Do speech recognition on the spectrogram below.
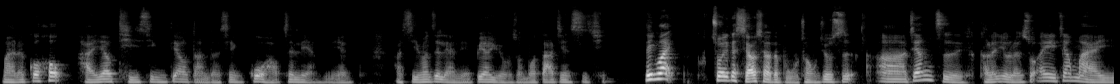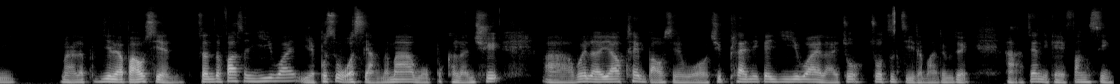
买了过后还要提心吊胆的先过好这两年啊，希望这两年不要有什么大件事情。另外做一个小小的补充，就是啊，这样子可能有人说，哎，这样买。买了医疗保险，真的发生意外，也不是我想的吗？我不可能去啊，为了要 claim 保险，我去 plan 一个意外来做做自己的嘛，对不对？啊，这样你可以放心，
